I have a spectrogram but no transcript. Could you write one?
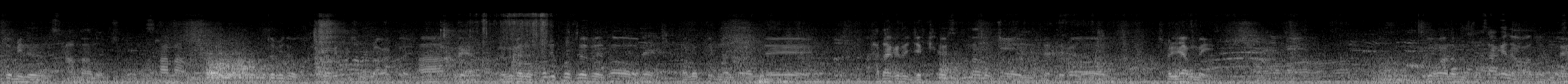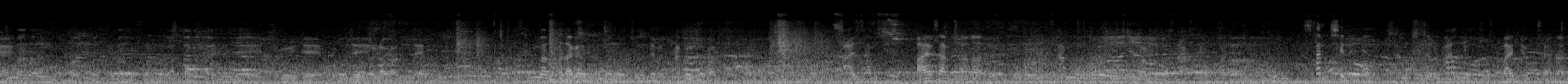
목도미는 4만 원. 4만 원. 목도미도 가격이 다시 올라갈 거예요. 아 그래요? 여기는 서주 포섭에서 번호급 만드는데 바닥에서 이제 키로에 3만 5천 원대 되면 전략 메인. 그동안은 무슨 싸게 나와서 뭐 네. 3만 원, 뭐 3만 5천 원 왔다 갔다 했는데 지금 이제 어제 연락 왔는데 3만 바닥에서 3만 5천 원 되면 다 긁어가고 13,000원. 13,000원. 3kg 2만 원, 4kg 만 원. 삼치는요? 3kg 16,000원. 16,000원.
